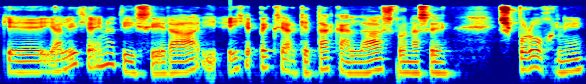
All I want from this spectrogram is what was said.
Και η αλήθεια είναι ότι η σειρά είχε παίξει αρκετά καλά στο να σε σπρώχνει,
